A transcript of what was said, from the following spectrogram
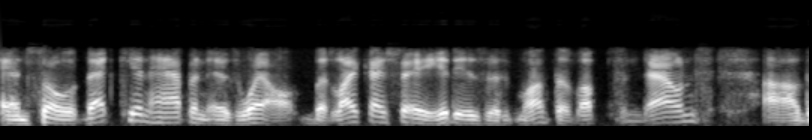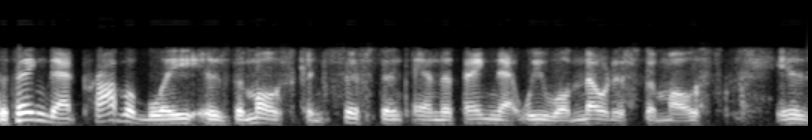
and so that can happen as well. But like I say, it is a month of ups and downs. Uh, the thing that probably is the most consistent and the thing that we will notice the most is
